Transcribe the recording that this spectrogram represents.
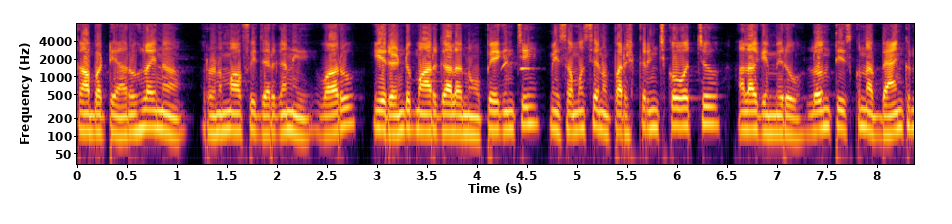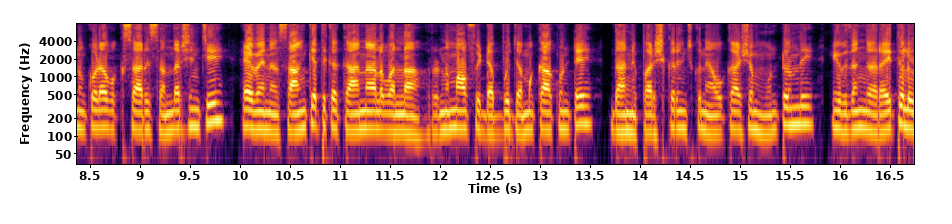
కాబట్టి అర్హులైన రుణమాఫీ జరగని వారు ఈ రెండు మార్గాలను ఉపయోగించి మీ సమస్యను పరిష్కరించుకోవచ్చు. అలాగే మీరు లోన్ తీసుకున్న బ్యాంకును కూడా ఒకసారి సందర్శించి ఏవైనా సాంకేతిక కారణాల వల్ల రుణమాఫీ డబ్బు జమ కాకుంటే దాన్ని పరిష్కరించుకునే అవకాశం ఉంటుంది. ఈ విధంగా రైతులు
